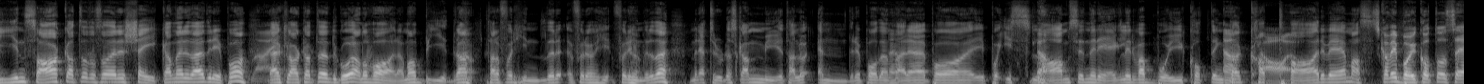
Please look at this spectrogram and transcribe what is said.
min sak at der shakene nedi der driver på. Det er jo klart at det, det går an å vare med å bidra til å forhindre, for å forhindre det. Men jeg tror det skal mye til å endre på den der på, på islam sine regler. Hva boikotting Ja. Qatar-VM. Skal vi boikotte og se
